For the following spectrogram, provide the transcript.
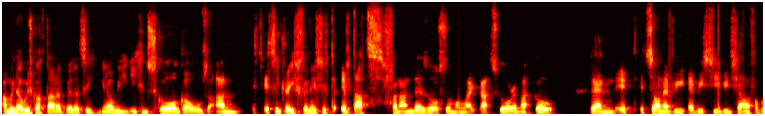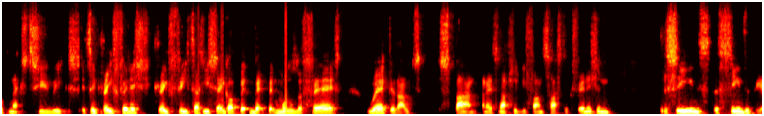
and we know he's got that ability. You know, he, he can score goals, and it's, it's a great finish. If if that's Fernandes or someone like that scoring that goal, then it, it's on every every TV channel for the next two weeks. It's a great finish, great feat, as you say. Got a bit, bit, bit muddled at first, worked it out, span, and it's an absolutely fantastic finish. And the scenes, the scenes at the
